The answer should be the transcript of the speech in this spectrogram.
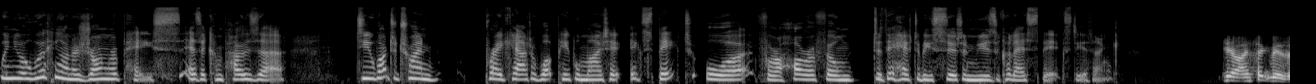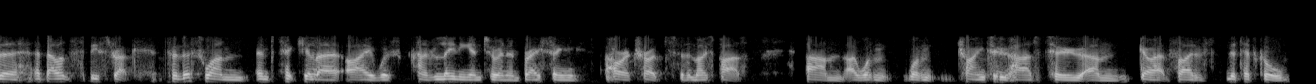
When you're working on a genre piece as a composer, do you want to try and break out of what people might expect, or for a horror film, do there have to be certain musical aspects, do you think? Yeah, I think there's a, a, balance to be struck. For this one in particular, I was kind of leaning into and embracing horror tropes for the most part. Um, I wasn't wasn't trying too hard to um, go outside of the typical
